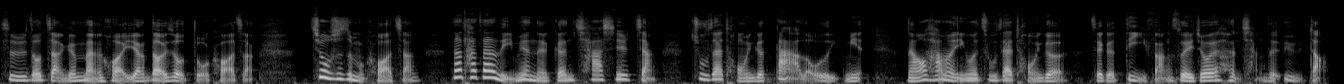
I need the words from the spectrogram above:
是不是都长跟漫画一样？到底是有多夸张？就是这么夸张。那他在里面呢，跟差西讲。 住在同一个大楼里面然后他们因为住在同一个这个地方所以就会很常的遇到。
